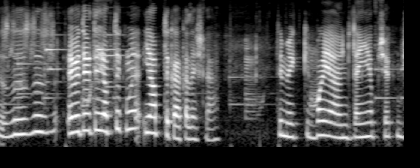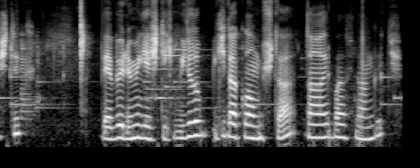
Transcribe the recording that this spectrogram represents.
Hızlı hızlı hızlı. Evet evet yaptık mı? Yaptık arkadaşlar. Demek ki bayağı önceden yapacakmıştık. Ve bölümü geçtik. Videoda 2 dakika olmuş da. Daha başlangıç.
